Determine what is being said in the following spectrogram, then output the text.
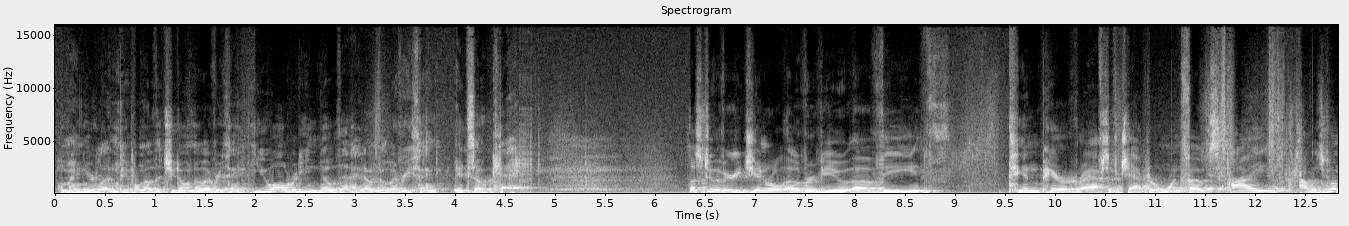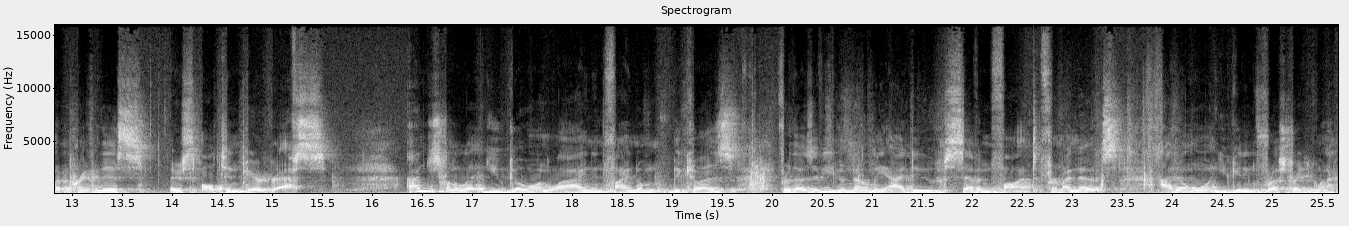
Well, man, you're letting people know that you don't know everything. You already know that I don't know everything. It's okay. Let's do a very general overview of the 10 paragraphs of chapter 1. Folks, I, I was going to print this. There's all 10 paragraphs. I'm just going to let you go online and find them because for those of you who know me, I do seven font for my notes. I don't want you getting frustrated when I,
